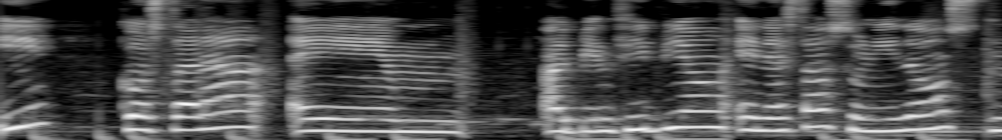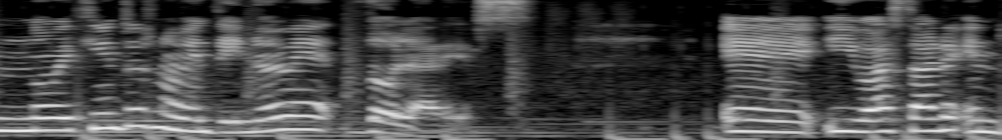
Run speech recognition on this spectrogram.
y costará em, al principio en Estados Unidos 999 dólares. Eh, y va a estar en,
